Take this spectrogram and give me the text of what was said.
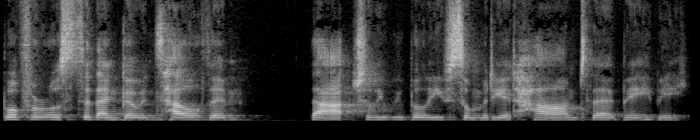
But for us to then go and tell them that actually we believe somebody had harmed their baby,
